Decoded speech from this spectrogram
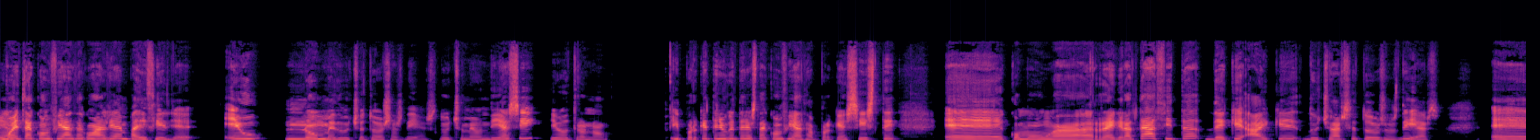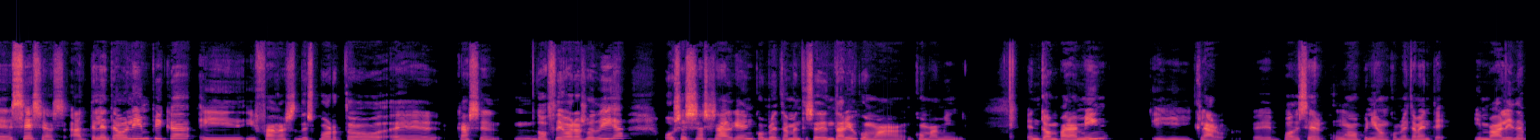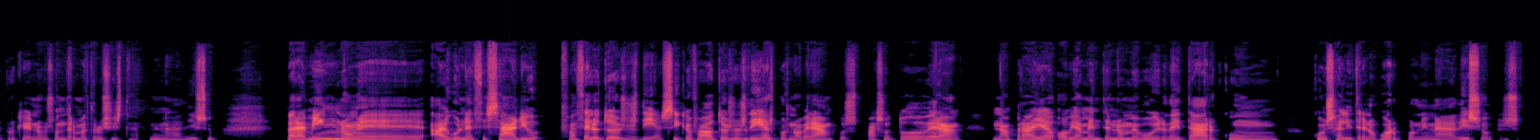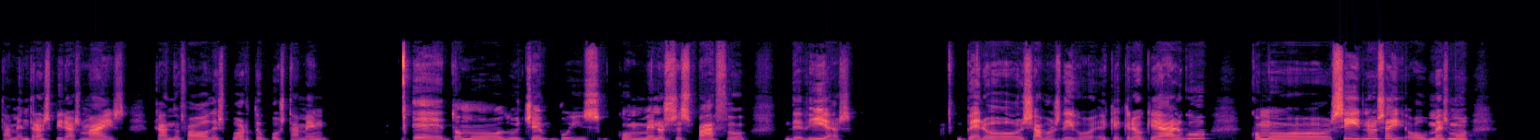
moita confianza con alguén para dicirlle eu non me ducho todos os días. Duchome un día sí e outro non. E por que teño que ter esta confianza? Porque existe eh, como unha regra tácita de que hai que ducharse todos os días. Eh, sexas atleta olímpica e, e fagas desporto eh, case 12 horas ao día ou sexas alguén completamente sedentario como a, como a min. Entón, para min, e claro, eh, pode ser unha opinión completamente inválida porque non son dermatologista nada diso, para min non é algo necesario facelo todos os días. Si que o fago todos os días, pois no verán, pois paso todo o verán na praia, obviamente non me vou ir deitar cun, con salitre no corpo, ni nada diso. Tamén transpiras máis. Cando fago desporto, pois tamén eh, tomo duche pois con menos espazo de días. Pero xa vos digo, é que creo que é algo como, sí, non sei, ou mesmo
